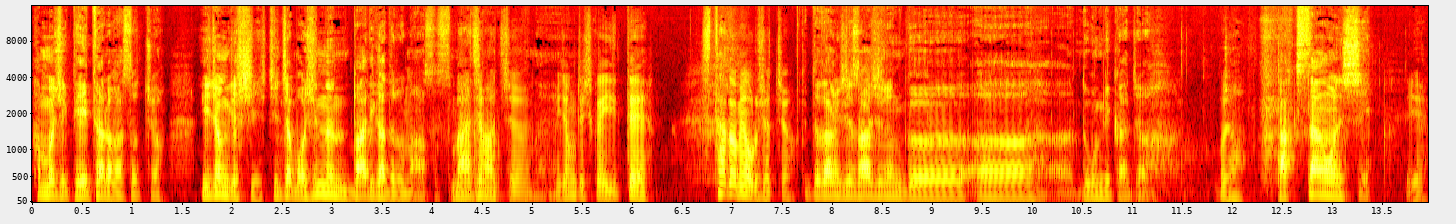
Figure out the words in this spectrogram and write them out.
한 번씩 데이트하러 갔었죠. 이정재 씨 진짜 멋있는 바디가드로 나왔었습니다. 맞아 맞죠. 이정재 씨가 이때 스타덤에 오르셨죠. 그때 당시 사실은 그 어, 누굽니까 저 뭐요? 박상원 씨, 예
